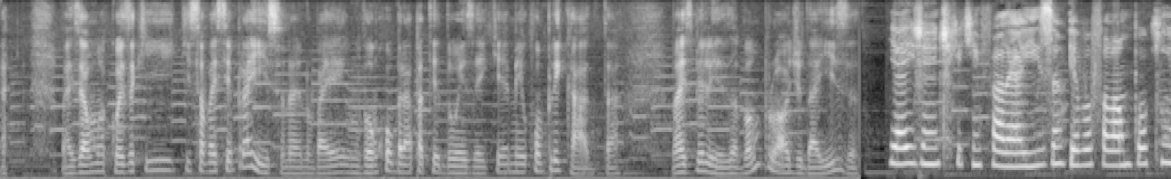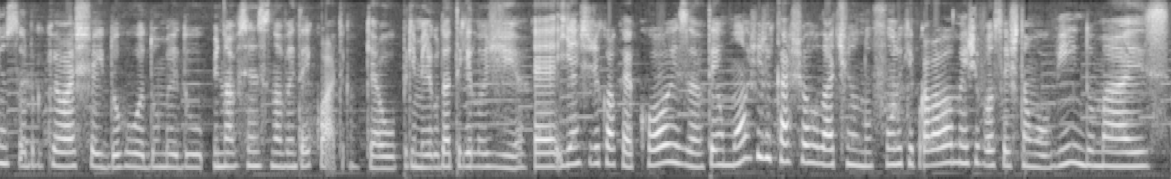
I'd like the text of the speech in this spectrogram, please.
Mas é uma coisa que, que só vai ser para isso, né? Não, vai, não vão cobrar para ter dois aí, que é meio complicado, tá? Mas beleza, vamos pro áudio da Isa. E aí, gente, aqui quem fala é a Isa e eu vou falar um pouquinho sobre o que eu achei do Rua do Medo 1994, que é o primeiro da trilogia. É, e antes de qualquer coisa, tem um monte de cachorro latindo no fundo que provavelmente vocês estão ouvindo, mas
